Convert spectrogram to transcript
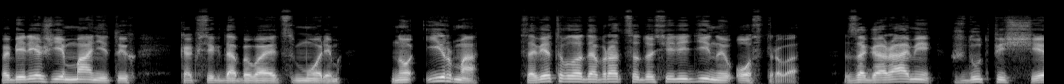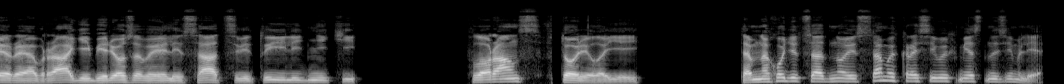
Побережье манит их, как всегда бывает с морем, но Ирма советовала добраться до середины острова. За горами ждут пещеры, овраги, березовые леса, цветы и ледники. Флоранс вторила ей. Там находится одно из самых красивых мест на земле.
